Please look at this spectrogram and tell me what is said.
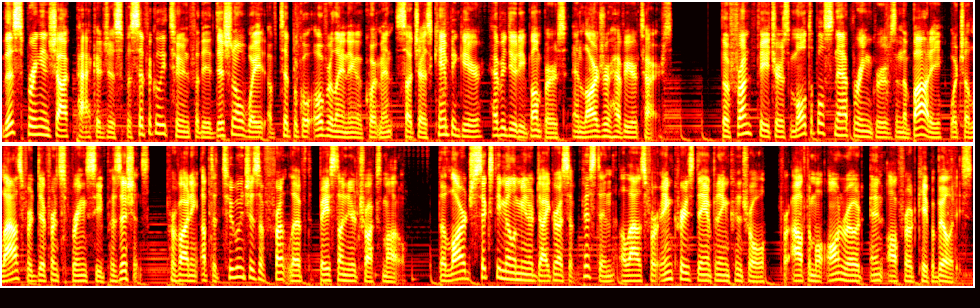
This spring and shock package is specifically tuned for the additional weight of typical overlanding equipment such as camping gear, heavy-duty bumpers, and larger, heavier tires. The front features multiple snap ring grooves in the body, which allows for different spring seat positions, providing up to 2 inches of front lift based on your truck's model. The large 60mm digressive piston allows for increased dampening control for optimal on-road and off-road capabilities.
